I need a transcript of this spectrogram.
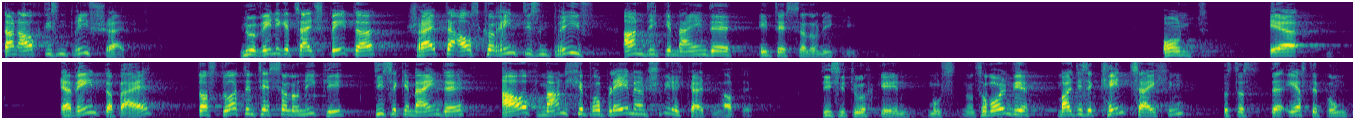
dann auch diesen Brief schreibt. Nur wenige Zeit später schreibt er aus Korinth diesen Brief an die Gemeinde in Thessaloniki. Und er erwähnt dabei, dass dort in Thessaloniki diese Gemeinde auch manche Probleme und Schwierigkeiten hatte, die sie durchgehen mussten. Und so wollen wir mal diese Kennzeichen, das ist der erste Punkt,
